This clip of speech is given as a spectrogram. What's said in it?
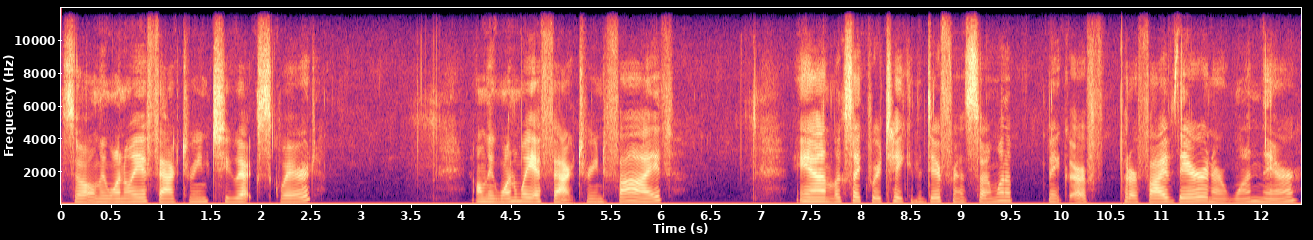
So only one way of factoring 2x squared. Only one way of factoring 5. And looks like we're taking the difference, so I want to make our put our 5 there and our 1 there.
